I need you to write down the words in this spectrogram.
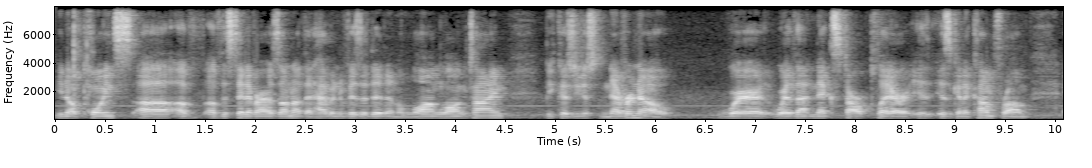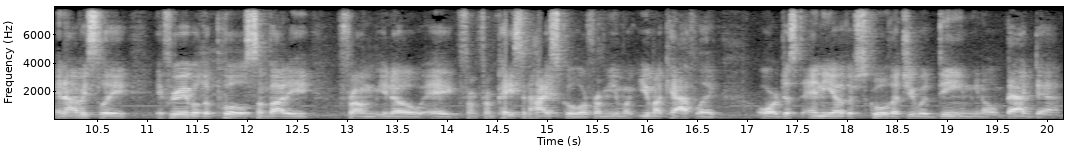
you know points uh, of of the state of Arizona that haven't visited in a long, long time, because you just never know where where that next star player is, is going to come from. And obviously, if you're able to pull somebody from you know a from from Payson High School or from Yuma, Yuma Catholic or just any other school that you would deem you know Baghdad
